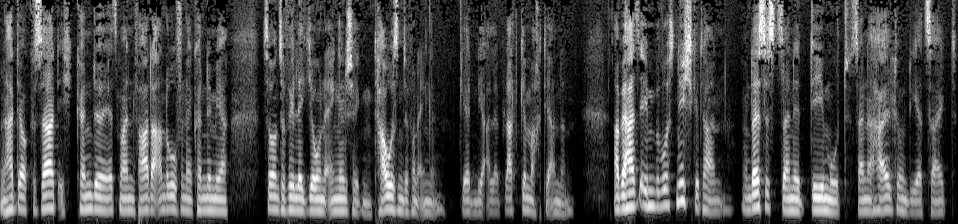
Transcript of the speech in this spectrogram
Und er hat ja auch gesagt, ich könnte jetzt meinen Vater anrufen, er könnte mir so und so viele Legionen Engel schicken, Tausende von Engeln. Die hätten die alle platt gemacht, die anderen. Aber er hat es eben bewusst nicht getan. Und das ist seine Demut, seine Haltung, die er zeigt.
